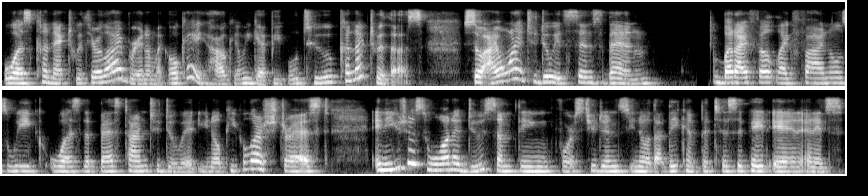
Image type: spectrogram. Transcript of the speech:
was connect with your library. And I'm like, okay, how can we get people to connect with us? So I wanted to do it since then. But I felt like finals week was the best time to do it. You know, people are stressed and you just want to do something for students you know that they can participate in and it's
